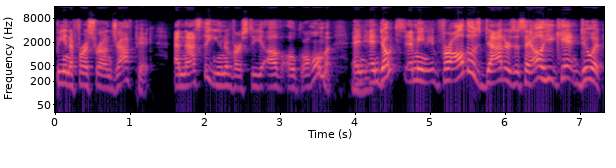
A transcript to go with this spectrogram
being a first round draft pick. And that's the University of Oklahoma. And Mhm. and don't I mean for all those doubters that say, "Oh, he can't do it."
